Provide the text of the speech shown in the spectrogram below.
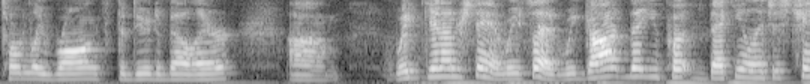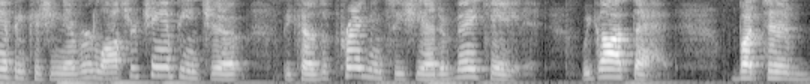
totally wrong to do to Belair. Um, we can understand. We said we got that you put Becky Lynch as champion because she never lost her championship because of pregnancy. She had to vacate it. We got that. But to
